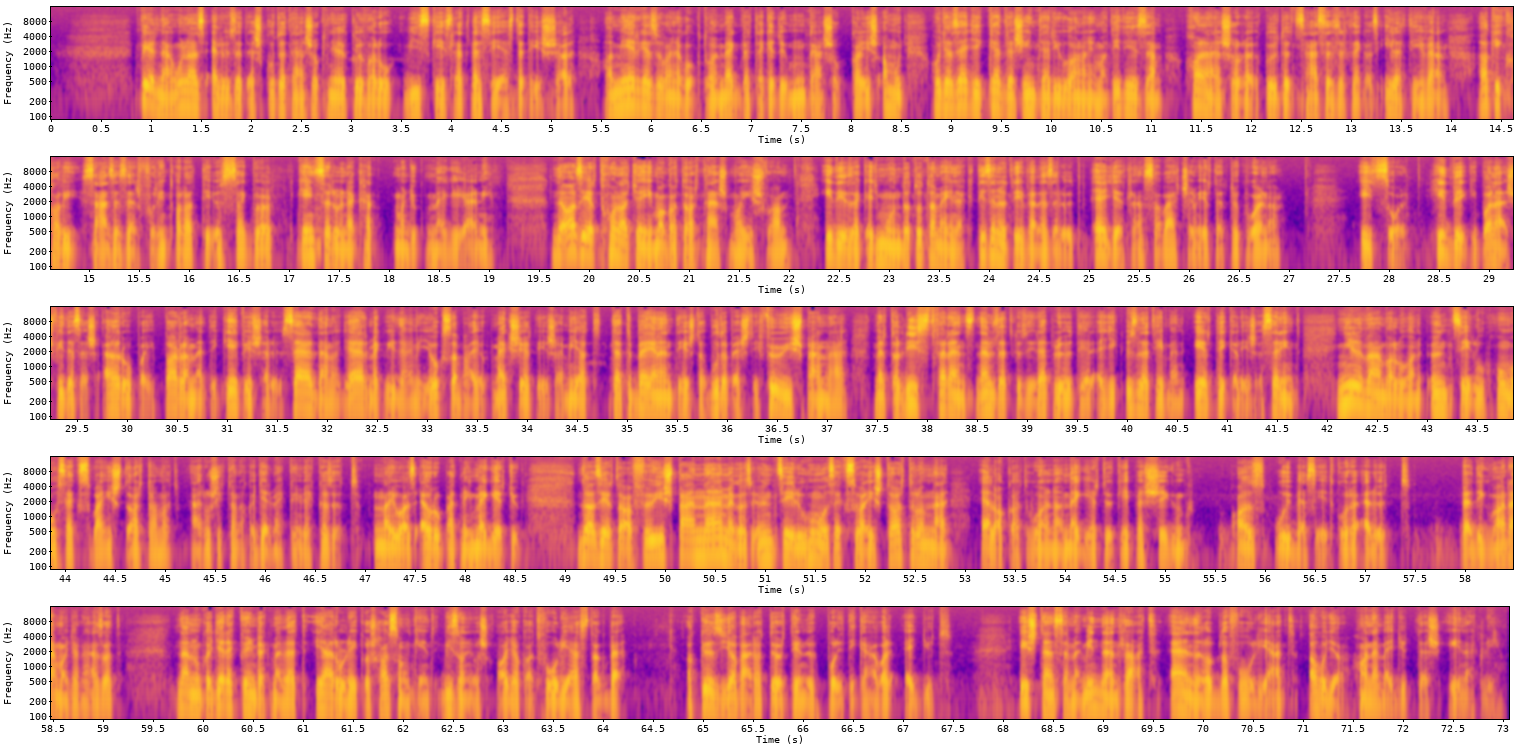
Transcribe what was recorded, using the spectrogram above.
Például az előzetes kutatások nélkül való vízkészlet veszélyeztetéssel, a mérgező anyagoktól megbetegedő munkásokkal is, amúgy, hogy az egyik kedves interjú alanyomat idézzem, halálsorra küldött százezreknek az életével, akik havi százezer forint alatti összegből kényszerülnek hát mondjuk megélni. De azért honatjai magatartás ma is van. Idézek egy mondatot, amelynek 15 évvel ezelőtt egyetlen szavát sem értettük volna. Így szól. Hidvégi Balázs Fideszes európai parlamenti képviselő szerdán a gyermekvédelmi jogszabályok megsértése miatt tett bejelentést a budapesti főispánnál, mert a Liszt Ferenc nemzetközi repülőtér egyik üzletében értékelése szerint nyilvánvalóan öncélú homoszexuális tartalmat árusítanak a gyermekkönyvek között. Na jó, az Európát még megértjük, de azért a főispánnál meg az öncélú homoszexuális tartalomnál elakadt volna a megértő képességünk az új beszédkora előtt pedig van rá magyarázat. Nálunk a gyerekkönyvek mellett járulékos haszonként bizonyos agyakat fóliáztak be. A közjavára történő politikával együtt. Isten szeme mindent lát, el ne a fóliát, ahogy a hanem együttes énekli.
